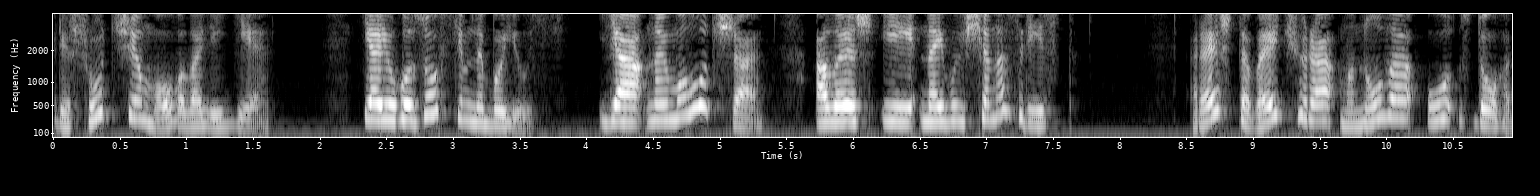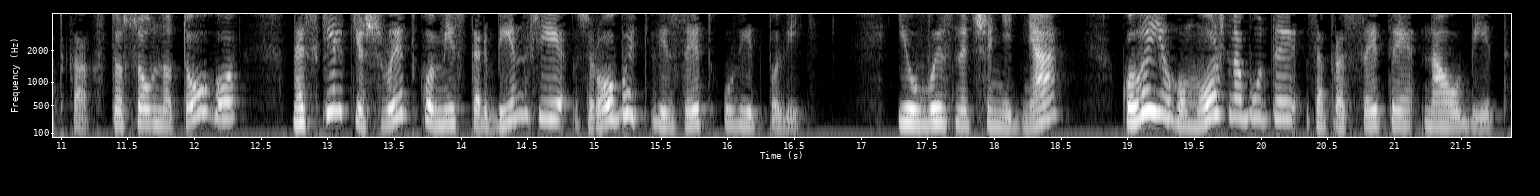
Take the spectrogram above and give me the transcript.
рішуче мовила Лідія. Я його зовсім не боюсь. Я наймолодша, але ж і найвища на зріст. Решта вечора минула у здогадках стосовно того, наскільки швидко містер Бінглі зробить візит у відповідь, і у визначенні дня, коли його можна буде запросити на обід.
